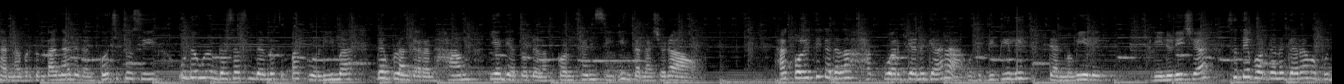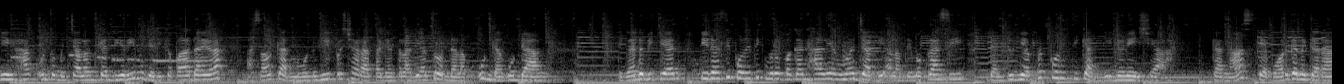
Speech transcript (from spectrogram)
karena bertentangan dengan Konstitusi, Undang-Undang Dasar 1945, dan pelanggaran HAM yang diatur dalam konvensi internasional. Hak politik adalah hak warga negara untuk dipilih dan memilih. Di Indonesia, setiap warga negara mempunyai hak untuk mencalonkan diri menjadi kepala daerah asalkan memenuhi persyaratan yang telah diatur dalam undang-undang. Dengan demikian, dinasti politik merupakan hal yang wajar di alam demokrasi dan dunia perpolitikan di Indonesia karena setiap warga negara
